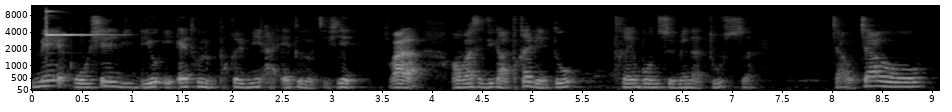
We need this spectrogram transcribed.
mes prochaines vidéos et être le premier à être notifié. Voilà, on va se dire à très bientôt. Très bonne semaine à tous. Ciao, ciao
